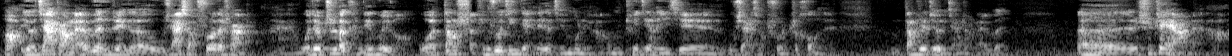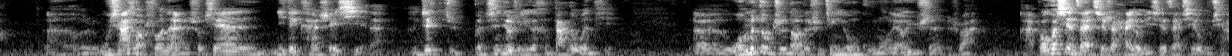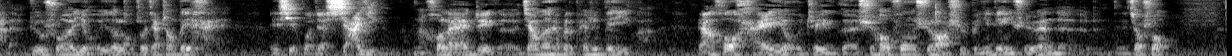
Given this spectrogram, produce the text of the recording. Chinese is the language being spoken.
好，有家长来问这个武侠小说的事儿了，哎，我就知道肯定会有。我当时评说经典那个节目里啊，我们推荐了一些武侠小说之后呢，当时就有家长来问，呃，是这样的啊，呃，武侠小说呢，首先你得看谁写的，你这就本身就是一个很大的问题。呃，我们都知道的是金庸、古龙、梁羽生，是吧？啊，包括现在其实还有一些在写武侠的，比如说有一个老作家张北海也写过叫《侠影》，那后来这个姜文还把它拍成电影了。然后还有这个徐浩峰徐老师，北京电影学院的教授，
